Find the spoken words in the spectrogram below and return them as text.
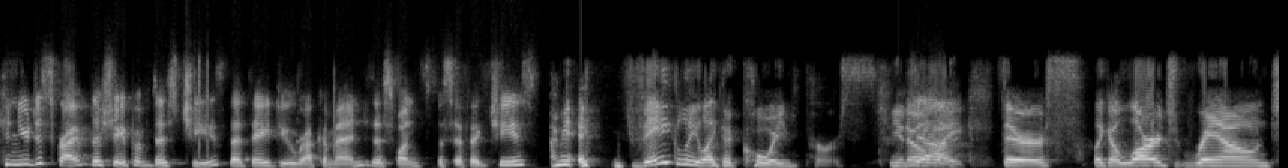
Can you describe the shape of this cheese that they do recommend? This one specific cheese? I mean, it, vaguely like a coin purse. You know, Yeah. like there's like a large, round,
